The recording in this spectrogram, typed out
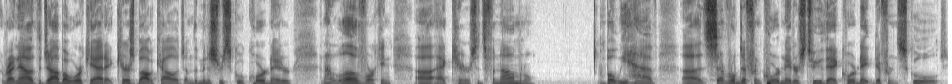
right now at the job I work at at Charis Bible College, I'm the ministry school coordinator, and I love working uh, at Charis. It's phenomenal. But we have uh, several different coordinators too that coordinate different schools.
